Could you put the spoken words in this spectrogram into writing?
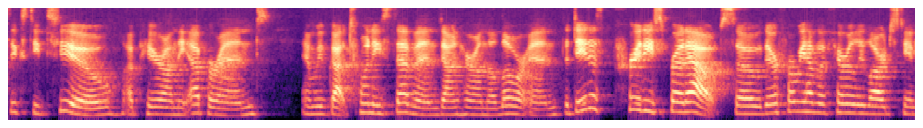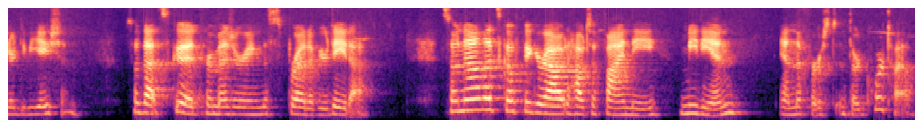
62 up here on the upper end, and we've got 27 down here on the lower end. The data is pretty spread out, so therefore we have a fairly large standard deviation. So that's good for measuring the spread of your data. So now let's go figure out how to find the median and the first and third quartile.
